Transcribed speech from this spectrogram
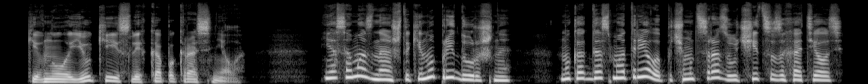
— кивнула Юки и слегка покраснела. «Я сама знаю, что кино придурочное, но когда смотрела, почему-то сразу учиться захотелось.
